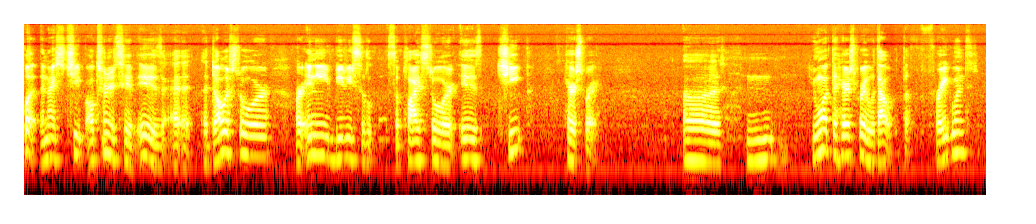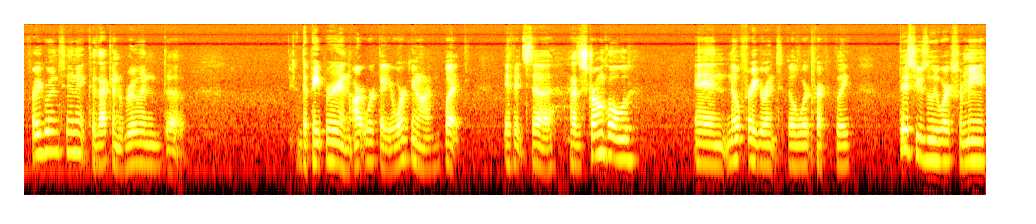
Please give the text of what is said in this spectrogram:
But a nice cheap alternative is at a dollar store or any beauty su supply store is cheap hairspray. Uh you want the hairspray without the fragrance fragrance in it because that can ruin the the paper and artwork that you're working on. But if it's uh, has a strong hold and no fragrance, it'll work perfectly. This usually works for me.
